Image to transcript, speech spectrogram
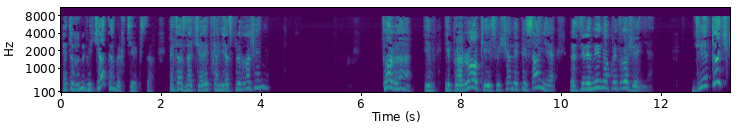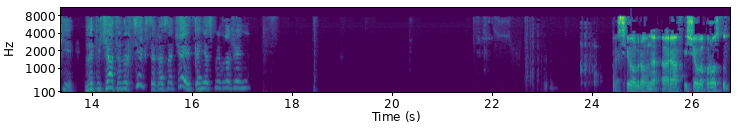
Это в напечатанных текстах. Это означает конец предложения. Тора и, и пророки, и священное писание разделены на предложения. Две точки в напечатанных текстах означают конец предложения. Спасибо огромное. Раф, еще вопрос тут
